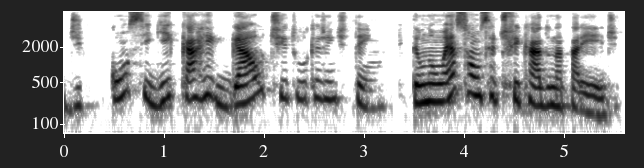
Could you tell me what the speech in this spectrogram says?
de conseguir carregar o título que a gente tem. Então, não é só um certificado na parede.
